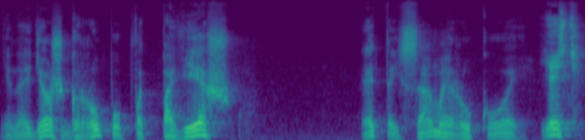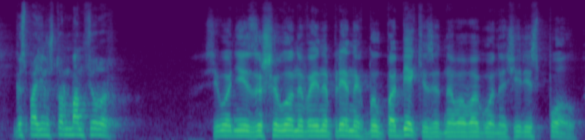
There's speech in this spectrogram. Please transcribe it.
не найдешь группу под повешу этой самой рукой. Есть, господин штурмбанфюрер. Сегодня из эшелона военнопленных был побег из одного вагона через пол.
